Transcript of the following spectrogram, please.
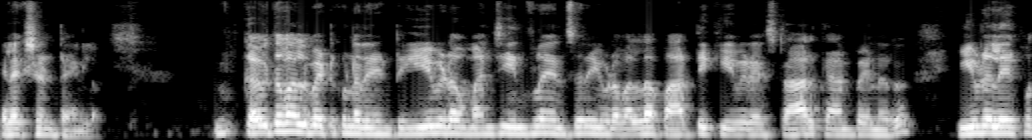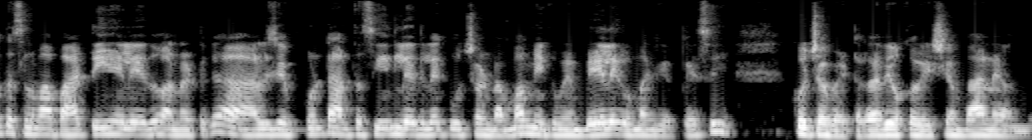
ఎలక్షన్ టైంలో కవిత వాళ్ళు పెట్టుకున్నది ఏంటి? ఈవిడ మంచి ఇన్‌ఫ్లుయెన్సర్. ఈవిడ వల్ల పార్టీకి ఈవిడ స్టార్ క్యాంపెయినర్. ఈవిడ లేకపోతే అసలు మా పార్టీయే లేదు అన్నట్టుగా వాళ్ళు చెప్పుకుంటే అంత సీన్ లేదులే కూర్చోండమ్మా మీకు మేము బెయిల్ ఇవ్వమని చెప్పేసి కూర్చోబెట్టారు. అది ఒక విషయం బాగానే ఉంది.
